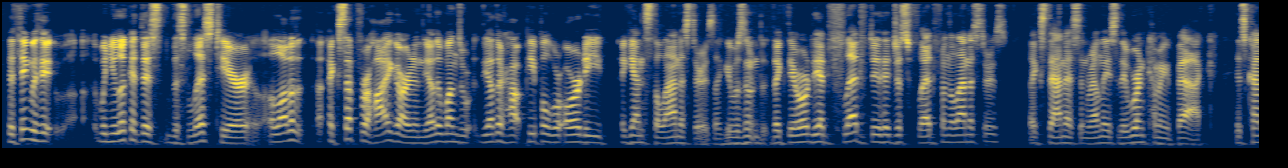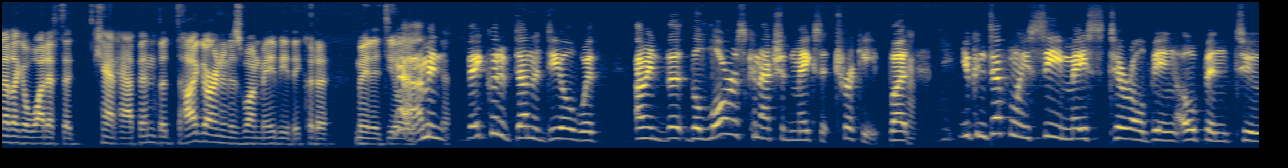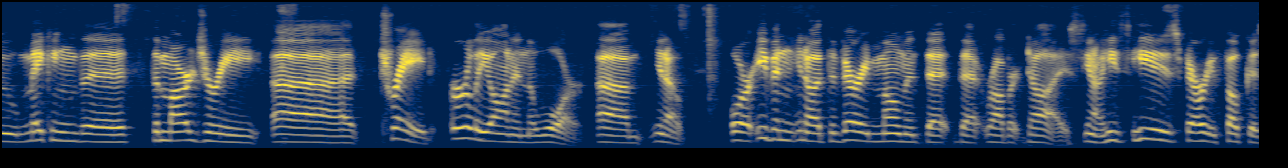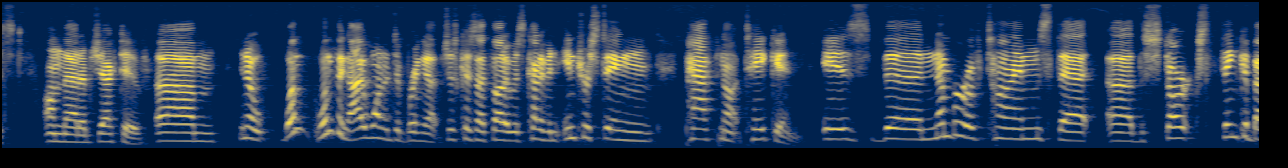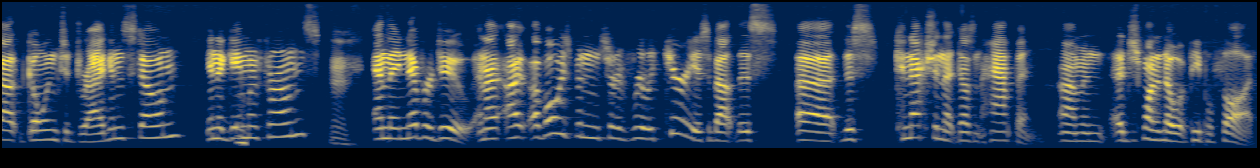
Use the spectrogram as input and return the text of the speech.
the thing with it, when you look at this this list here, a lot of except for Highgarden, the other ones, the other ho- people were already against the Lannisters. Like it wasn't like they already had fled. They had just fled from the Lannisters, like Stannis and Renly, so they weren't coming back. It's kind of like a what if that can't happen. But Highgarden is one maybe they could have made a deal. Yeah, with. I mean, they could have done a deal with. I mean, the the Loras connection makes it tricky, but y you can definitely see Mace Tyrell being open to making the the Margaery uh, trade early on in the war. Um, you know, or even you know at the very moment that that Robert dies. You know, he's he is very focused on that objective. Um, you know, one one thing I wanted to bring up, just because I thought it was kind of an interesting path not taken, is the number of times that uh, the Starks think about going to Dragonstone in a Game of Thrones, Hmm. and they never do. And I, I, I've always been sort of really curious about this uh, this connection that doesn't happen. Um, and I just want to know what people thought.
